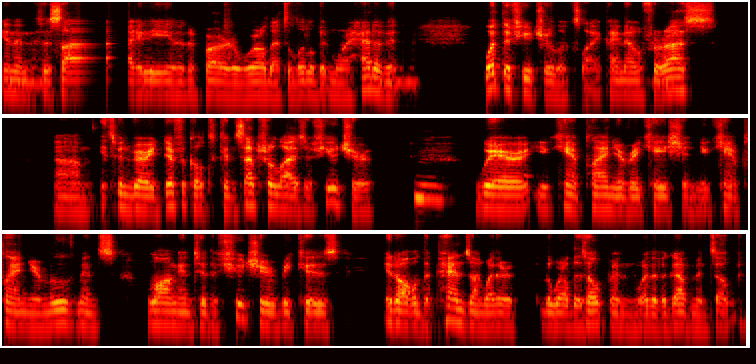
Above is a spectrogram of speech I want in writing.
in a society and in a part of the world that's a little bit more ahead of it, what the future looks like. I know for us, um, it's been very difficult to conceptualize a future mm where you can't plan your vacation, you can't plan your movements long into the future because it all depends on whether the world is open, whether the government's open.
